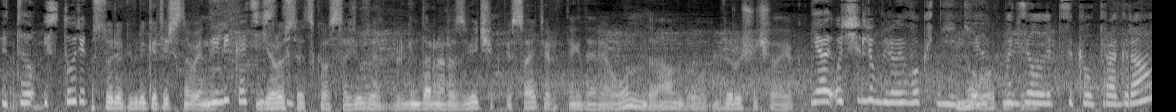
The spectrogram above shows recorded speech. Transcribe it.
Это историк Историк Великой Отечественной войны. Великой Отечественной. Герой Советского Союза, легендарный разведчик, писатель и так далее. Он, да, он был верующий человек. Я очень люблю его книги. Ну вот, Мы вот. делали цикл программ.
